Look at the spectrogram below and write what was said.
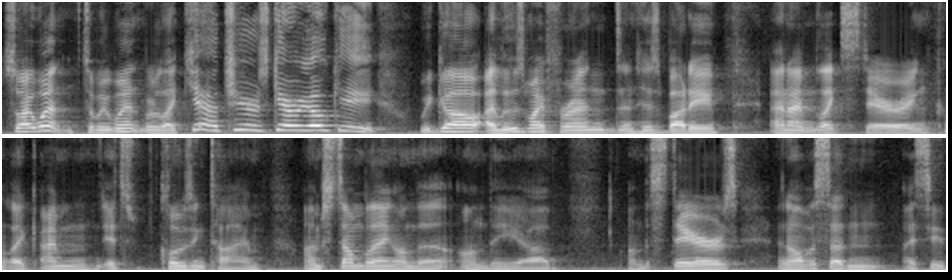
So I went. So we went. We were like, yeah, cheers, karaoke. We go. I lose my friend and his buddy, and I'm like staring. Like I'm. It's closing time. I'm stumbling on the on the uh, on the stairs, and all of a sudden I see,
